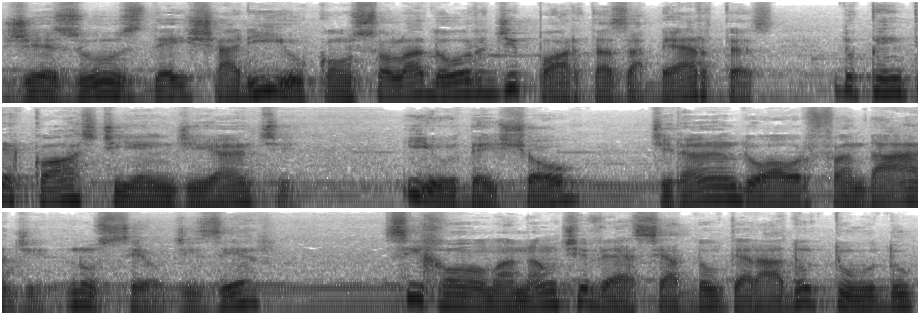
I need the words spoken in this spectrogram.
Jesus deixaria o Consolador de portas abertas do Pentecoste em diante e o deixou, tirando a orfandade no seu dizer se Roma não tivesse adulterado tudo,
